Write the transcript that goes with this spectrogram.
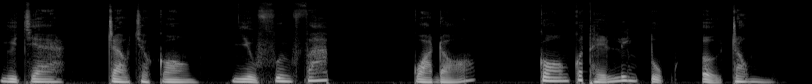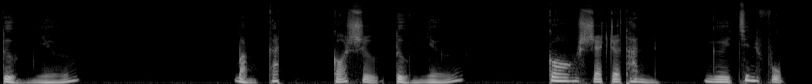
Người cha trao cho con nhiều phương pháp, qua đó con có thể liên tục ở trong tưởng nhớ. Bằng cách có sự tưởng nhớ, con sẽ trở thành người chinh phục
